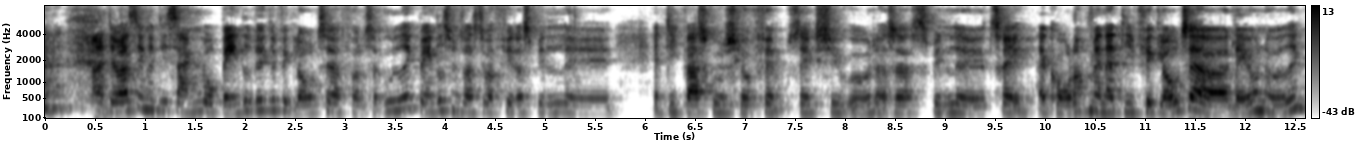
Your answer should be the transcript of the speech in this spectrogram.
Og det var også en af de sange, hvor bandet virkelig fik lov til at folde sig ud. Ikke? Bandet synes også, det var fedt at spille, øh, at de ikke bare skulle slå 5, 6, 7, 8 og så spille øh, tre akkorder, men at de fik lov til at lave noget. Ikke?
